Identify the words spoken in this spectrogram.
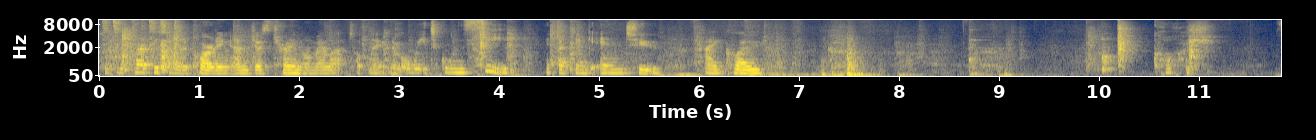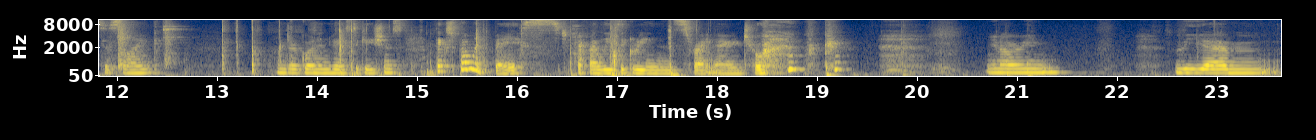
So for the purpose of the recording, I'm just turning on my laptop now and I'm away to go and see if I can get into iCloud. gosh, like undergoing investigations? I think it's probably best if I leave the greens right now until you know what I mean. The um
